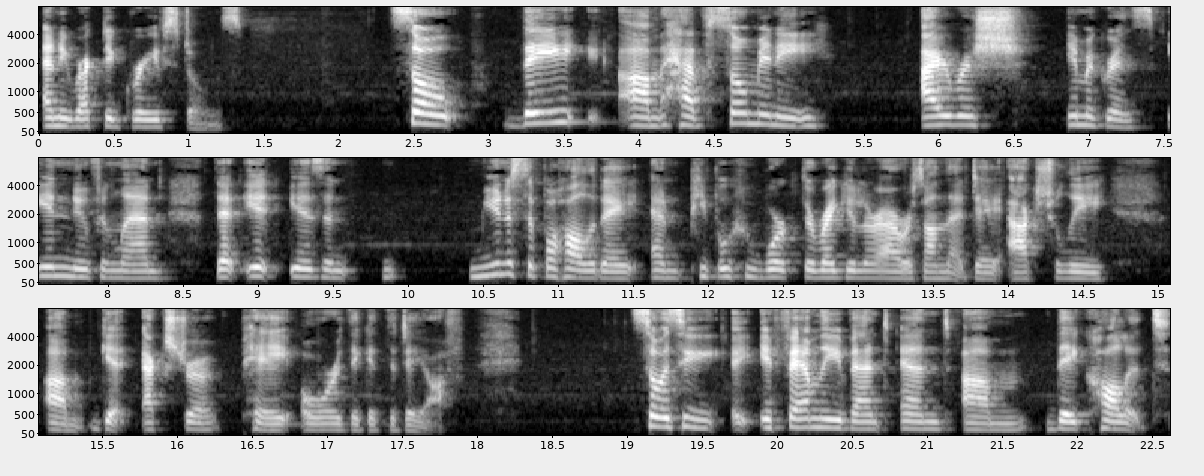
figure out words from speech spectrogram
and erected gravestones. So they um, have so many Irish immigrants in Newfoundland that it is a municipal holiday, and people who work the regular hours on that day actually um, get extra pay or they get the day off so it's a, a family event and um, they call it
